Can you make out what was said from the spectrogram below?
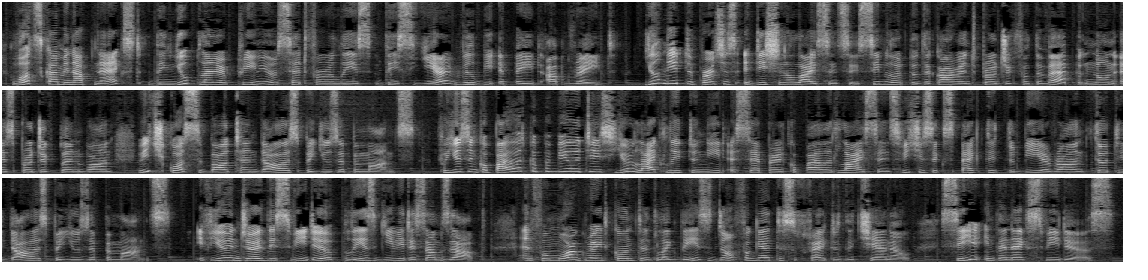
What's coming up next? The new Planner Premium set for release this year will be a paid upgrade. You'll need to purchase additional licenses, similar to the current project for the web, known as Project Plan 1, which costs about $10 per user per month. For using Copilot capabilities, you're likely to need a separate Copilot license, which is expected to be around $30 per user per month. If you enjoyed this video, please give it a thumbs up. And for more great content like this, don't forget to subscribe to the channel. See you in the next videos.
